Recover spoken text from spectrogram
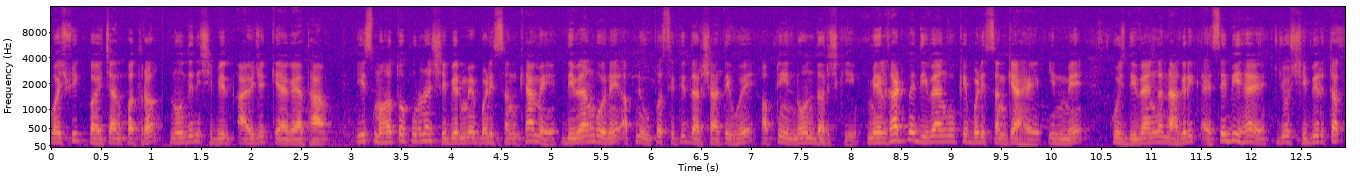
वैश्विक पहचान पत्र नोंदनी शिविर आयोजित किया गया था। इस महत्वपूर्ण शिविर में बड़ी संख्या में दिव्यांगों ने अपनी उपस्थिति दर्शाते हुए अपनी नोंद दर्ज की। मेलघाट में दिव्यांगों की बड़ी संख्या है। इनमें कुछ दिव्यांग नागरिक ऐसे भी है जो शिविर तक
